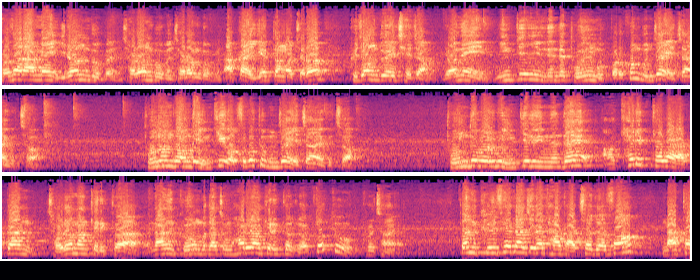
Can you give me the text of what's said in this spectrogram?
저 사람의 이런 부분, 저런 부분, 저런 부분. 아까 얘기했던 것처럼 그 정도의 재정, 연예인, 인기는 있는데 돈을 못 벌어. 그건 문제가 있잖아요. 그쵸? 돈은 버는데 인기가 없어. 그것도 문제가 있잖아요. 그쵸? 돈도 벌고 인기도 있는데 아, 캐릭터가 약간 저렴한 캐릭터야. 나는 그것보다 좀 화려한 캐릭터 좋아. 그것도 그렇잖아요. 일단 그 세 가지가 다 갖춰져서 나타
